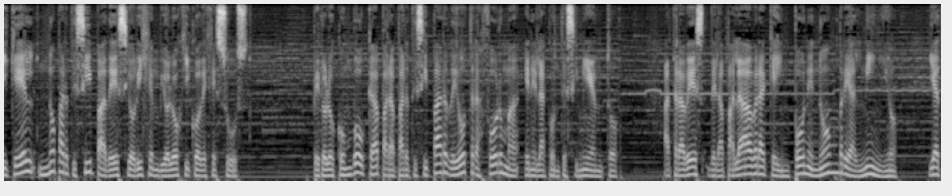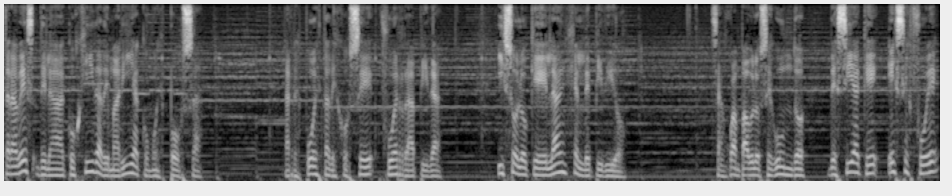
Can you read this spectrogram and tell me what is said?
y que Él no participa de ese origen biológico de Jesús, pero lo convoca para participar de otra forma en el acontecimiento, a través de la palabra que impone nombre al niño y a través de la acogida de María como esposa. La respuesta de José fue rápida. Hizo lo que el ángel le pidió San Juan Pablo II decía que ese fue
